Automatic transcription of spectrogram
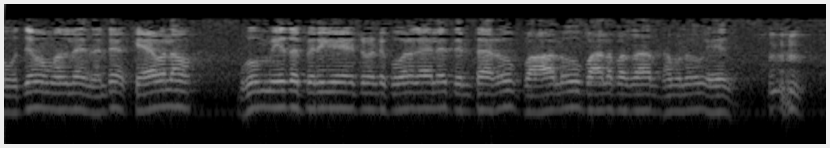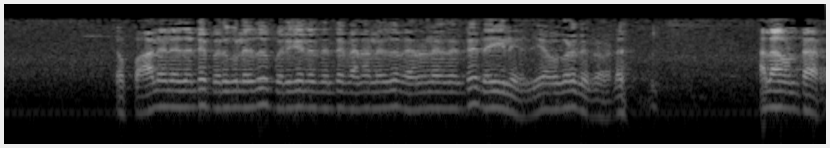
ఉద్యమం మొదలైంది. అంటే కేవలం భూమి మీద పెరిగేటువంటి కూరగాయలే తింటారు. పాలు పాల పదార్థములు ఏది పాలే లేదంటే పెరుగు లేదు పెరిగే లేదంటే వెన లేదు వెన లేదంటే నెయ్యి లేదు అవి కూడా తినవాడు. అలా ఉంటారు.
